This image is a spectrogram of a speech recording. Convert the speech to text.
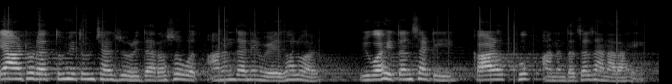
या आठवड्यात तुम्ही तुमच्या जोडीदारासोबत आनंदाने वेळ घालवाल. विवाहितांसाठी काळ खूप आनंदाचा जाणार आहे.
